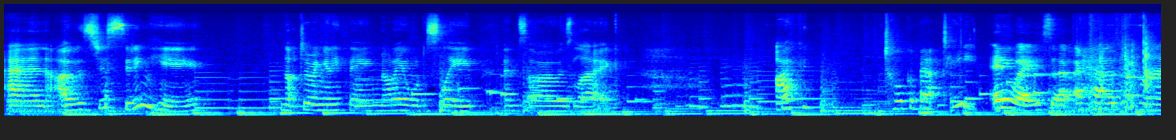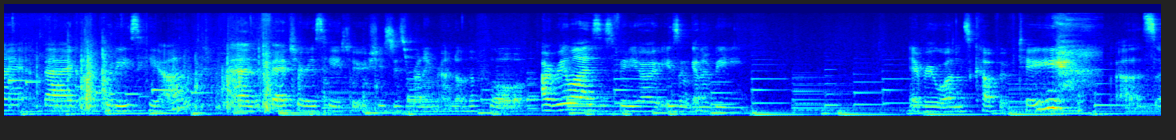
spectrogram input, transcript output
and I was just sitting here not doing anything, not able to sleep and so I was like, I could talk about tea. Anyway, so I have my bag of goodies here and Fanta is here too. She's just running around on the floor. I realise this video isn't going to be everyone's cup of tea. wow, that's so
